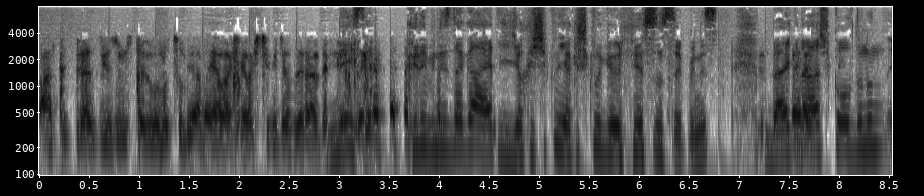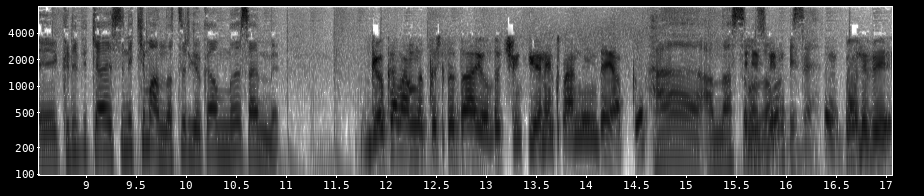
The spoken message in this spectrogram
artık biraz yüzümüz tabii unutuluyor ama yavaş yavaş çıkacağız herhalde. Neyse klibinizde gayet yakışıklı yakışıklı görünüyorsunuz hepiniz. Belki de Evet. aşık olduğunun e, klip hikayesini kim anlatır Gökhan mı sen mi? Gökhan anlatırsa daha iyi olur çünkü yönetmenliğini de yaptı. Ha anlatsın o Klibin. zaman bize. Böyle bir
